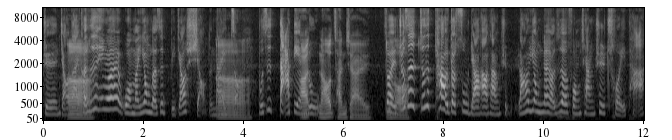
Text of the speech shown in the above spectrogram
绝缘胶带。啊可是因为我们用的是比较小的那一种，嗯不是大电啊路。，然后缠起来对，就是就是套一个塑胶套上去，然后用那个热风枪去吹它。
